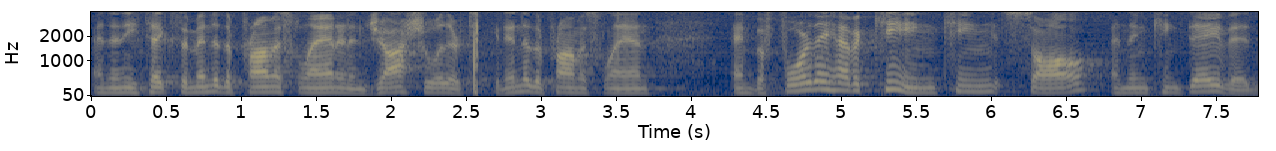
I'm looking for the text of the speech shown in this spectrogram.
And then he takes them into the promised land. And in Joshua, they're taken into the promised land. And before they have a king, King Saul and then King David,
